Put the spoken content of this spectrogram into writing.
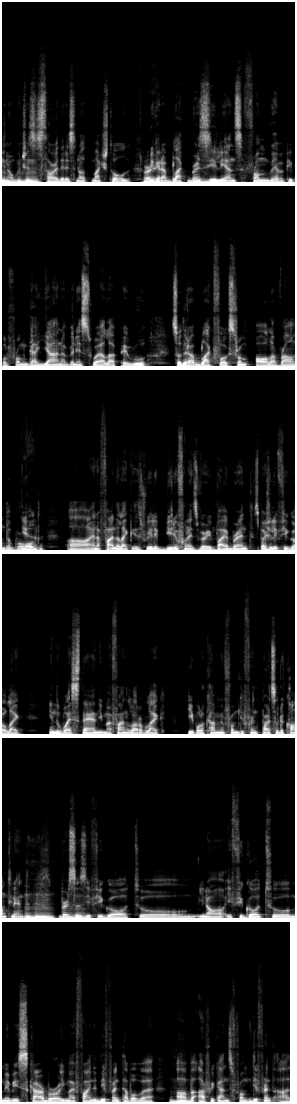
you know, which is a story that is not much told. We get a black Brazilians from, we have people from Guyana, Venezuela, Peru. So there are black folks from all around the world. Uh, and I find that like it's really beautiful and it's very vibrant, especially if you go like in the West End, you might find a lot of like people coming from different parts of the continent versus if you go to you know if you go to maybe scarborough you might find a different type of, uh, of africans from different uh,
